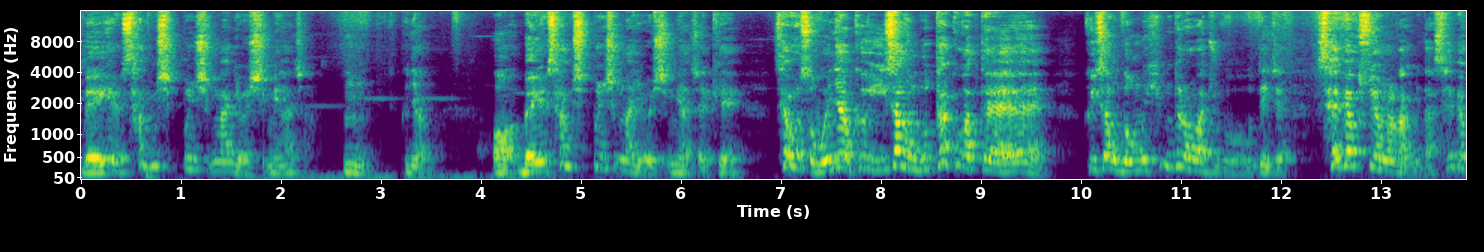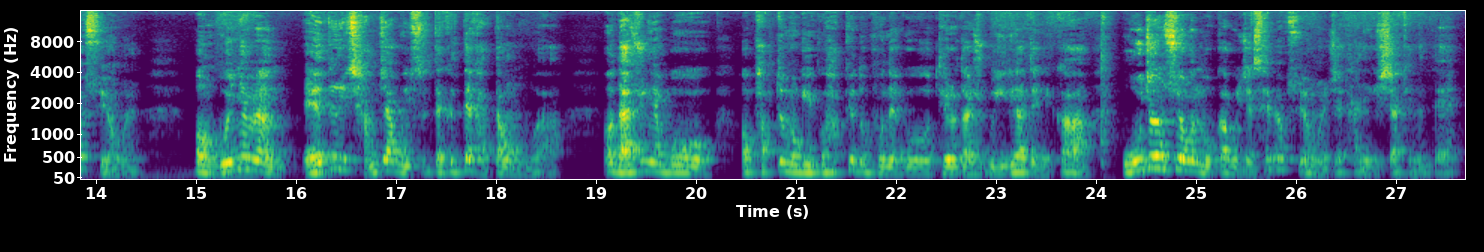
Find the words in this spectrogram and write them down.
매일 30분씩만 열심히 하자. 응, 그냥. 어, 매일 30분씩만 열심히 하자. 이렇게 세웠어. 왜냐, 그 이상은 못할 것 같아. 그 이상은 너무 힘들어가지고. 근데 이제 새벽 수영을 갑니다. 새벽 수영을. 어, 왜냐면 애들이 잠자고 있을 때 그때 갔다 오는 거야. 어, 나중에 뭐, 어, 밥도 먹이고 학교도 보내고 데려다 주고 이래야 되니까 오전 수영은 못 가고 이제 새벽 수영을 이제 다니기 시작했는데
